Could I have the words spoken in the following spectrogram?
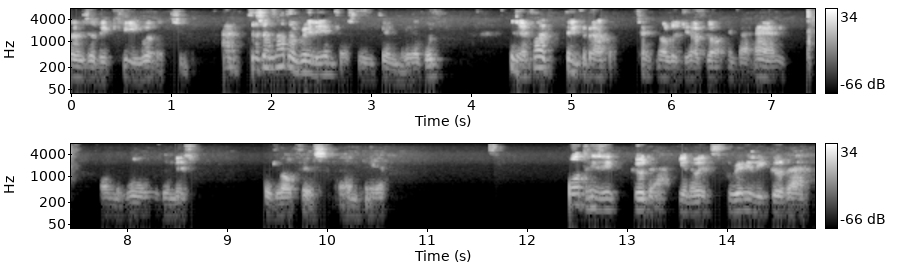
those are the key words. And there's another really interesting thing here. But, you know, if I think about the technology I've got in my hand on the walls in this little office um, here, what is it good at? You know, it's really good at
